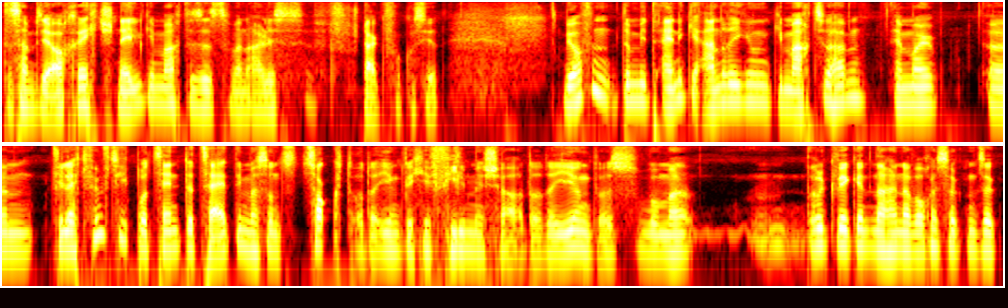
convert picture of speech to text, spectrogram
das haben sie auch recht schnell gemacht. Das heißt, waren alles stark fokussiert. Wir hoffen, damit einige Anregungen gemacht zu haben. Einmal ähm, vielleicht 50 Prozent der Zeit, die man sonst zockt oder irgendwelche Filme schaut oder irgendwas, wo man rückwirkend nach einer Woche sagt und sagt,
